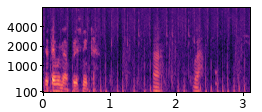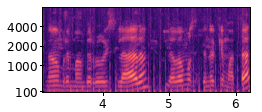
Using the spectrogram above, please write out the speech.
Yo tengo una prismita. Ah, va. No, hombre, Mamberroris, la hada la vamos a tener que matar.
